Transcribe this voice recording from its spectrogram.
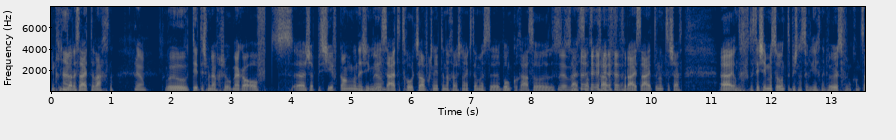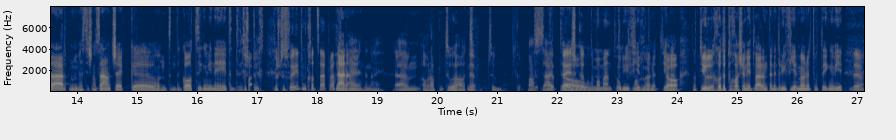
und Gitarrenseiten wechseln. Ja. Weil dort ist mir einfach schon mega oft äh, ist etwas schief gegangen und hast irgendwie Ja. eine Seite kurz abgeschnitten und dann hast du extra einen Bunker, also Ja. Seitensatz gekauft für eine Seite und so Scheiß. Äh, und ich, das ist immer so, und du bist noch so leicht nervös vor dem Konzert und müsstest noch Soundchecken und, und dann geht es irgendwie nicht. Und ich, du, ich, du das für jedem Konzert weg? nein, nein, nein, nein. Ähm, aber ab und zu halt. Ja. So, Der Bassseite ist gerade auch der Moment, drei, vier. Monate. Ja, Ja. natürlich. Oder? Du kannst ja nicht während diesen drei, vier Monaten, wo du irgendwie Ja.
